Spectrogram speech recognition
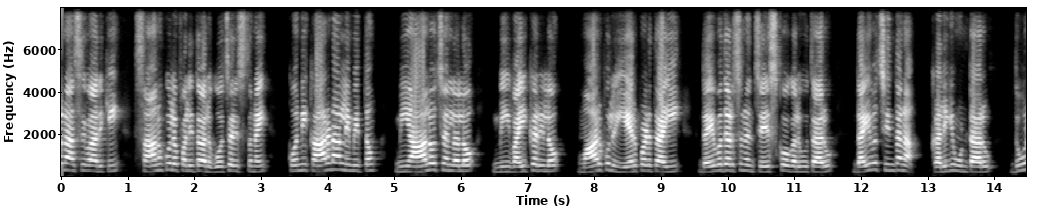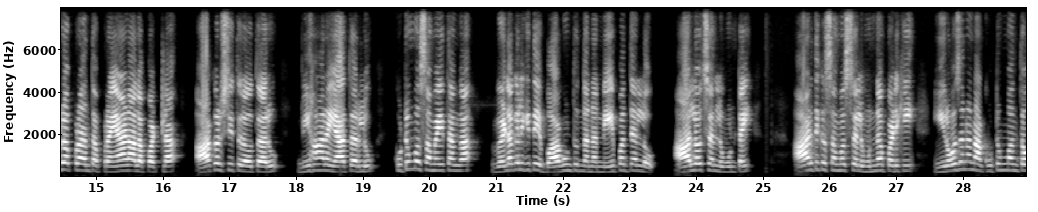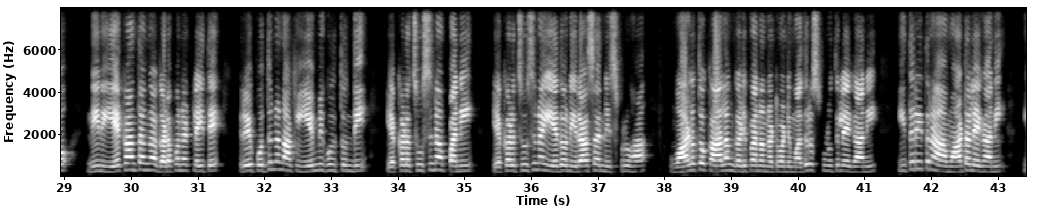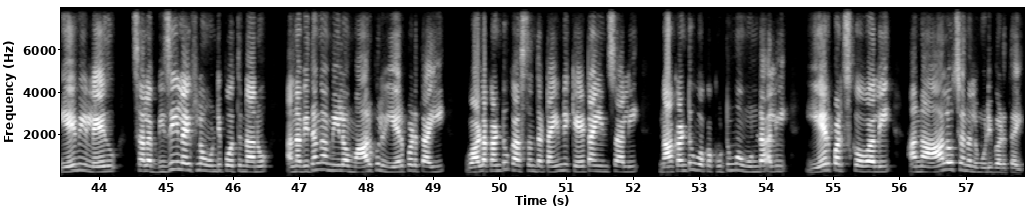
రాశి వారికి సానుకూల ఫలితాలు గోచరిస్తున్నాయి. కొన్ని కారణాల నిమిత్తం మీ ఆలోచనలలో మీ వైఖరిలో మార్పులు ఏర్పడతాయి. దైవ దర్శనం చేసుకోగలుగుతారు. దైవ చింతన కలిగి ఉంటారు. దూర ప్రాంత ప్రయాణాల పట్ల ఆకర్షితులవుతారు. విహార యాత్రలు కుటుంబ సమేతంగా వెళ్ళగలిగితే బాగుంటుందన్న నేపథ్యంలో ఆలోచనలు ఉంటాయి. ఆర్థిక సమస్యలు ఉన్నప్పటికీ ఈ రోజున నా కుటుంబంతో నేను ఏకాంతంగా గడపనట్లయితే రేపొద్దున నాకు ఏం మిగులుతుంది? ఎక్కడ చూసినా పని ఎక్కడ చూసినా ఏదో నిరాశ నిస్పృహ వాళ్ళతో కాలం గడిపానన్నటువంటి మధుర స్మృతులే గాని ఇతరితర మాటలే గాని ఏమీ లేదు. చాలా బిజీ లైఫ్లో ఉండిపోతున్నాను అన్న విధంగా మీలో మార్పులు ఏర్పడతాయి. వాళ్ళకంటూ కాస్తంత టైంని కేటాయించాలి. నాకంటూ ఒక కుటుంబం ఉండాలి. ఏర్పరచుకోవాలి అన్న ఆలోచనలు ముడిపడతాయి.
